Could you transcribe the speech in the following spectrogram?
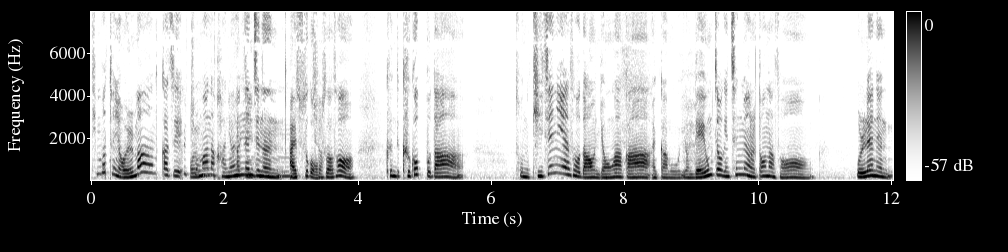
팀버튼이 얼마까지 그쵸. 얼마나 관여했는지는. 음, 알 수가 그쵸. 없어서 근데 그것보다 저는 디즈니에서 나온 영화가 그러니까 뭐 이런 내용적인 측면을 떠나서 원래는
